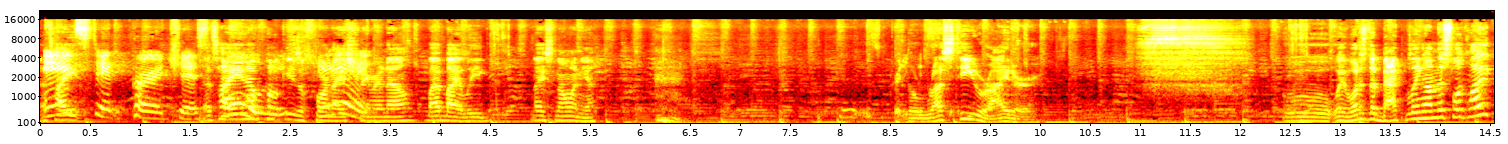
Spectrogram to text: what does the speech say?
That's how you, Instant purchase. that's how you know Holy Poki's a Fortnite shit. streamer now. Bye bye, League. Nice knowing you. The. Rusty Rider. Ooh, wait, what does the back bling on this look like?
